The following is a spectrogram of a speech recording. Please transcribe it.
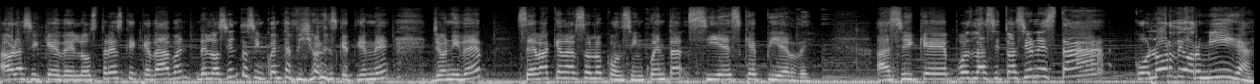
ahora sí que de los tres que quedaban, de los 150 millones que tiene Johnny Depp, se va a quedar solo con 50 si es que pierde. Así que, pues la situación está color de hormiga,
